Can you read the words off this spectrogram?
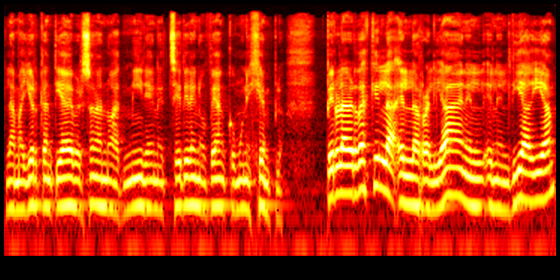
la mayor cantidad de personas nos admiren, etcétera, y nos vean como un ejemplo. Pero la verdad es que en la, en la realidad, en el, en el día a día,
